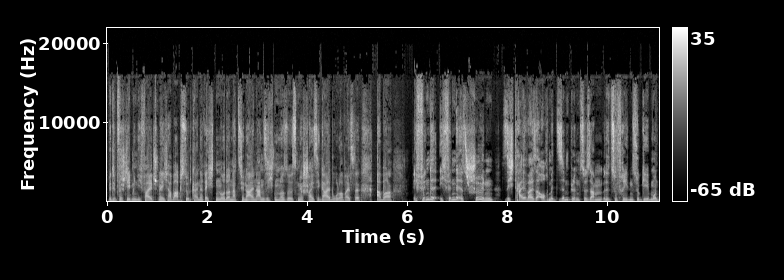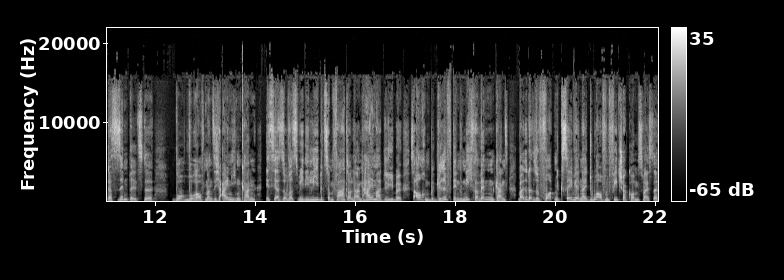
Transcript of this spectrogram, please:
bitte versteht mich nicht falsch, ne? Ich habe absolut keine rechten oder nationalen Ansichten oder so, ist mir scheißegal, Bruder, weißt du? Aber ich finde, ich finde es schön, sich teilweise auch mit Simplem zusammen äh, zufrieden zu geben. Und das Simpelste, wo, worauf man sich einigen kann, ist ja sowas wie die Liebe zum Vaterland, Heimatliebe. Ist auch ein Begriff, den du nicht verwenden kannst, weil du dann sofort mit Xavier Naidoo auf ein Feature kommst, weißt du?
